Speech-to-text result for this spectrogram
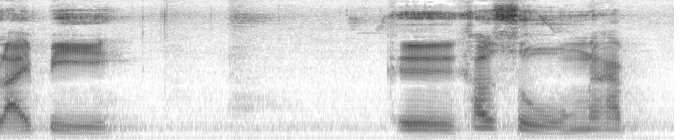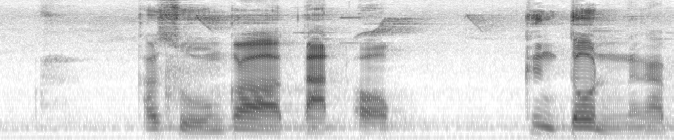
หลายปี คือเข้าสูงนะครับ เข้าสูงก็ตัดออกครึ่งต้นนะครับ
